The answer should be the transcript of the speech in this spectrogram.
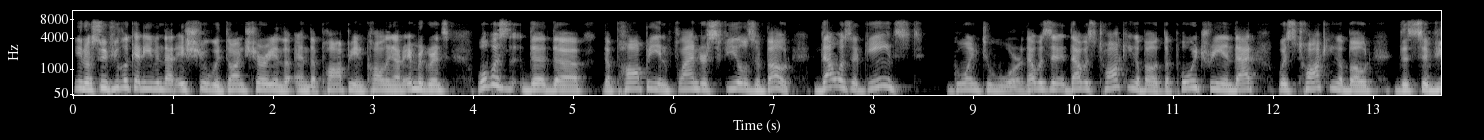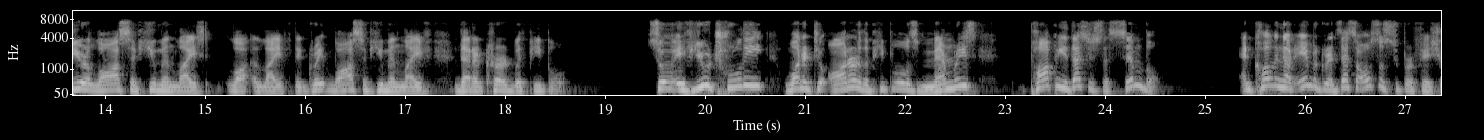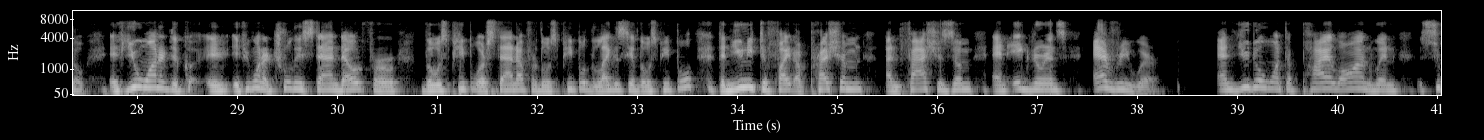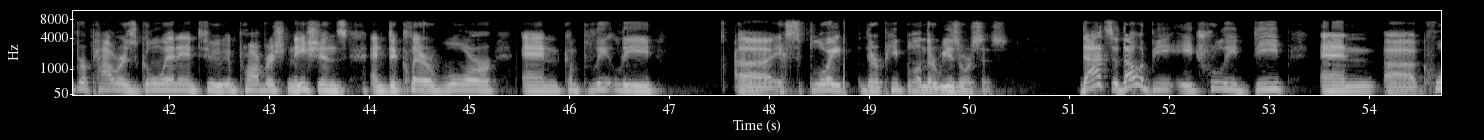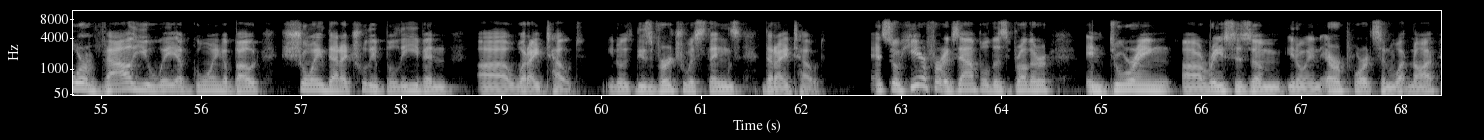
You know, so if you look at even that issue with Don Cherry and the and the poppy and calling out immigrants, what was the the the poppy in Flanders Fields about? That was against going to war. That was that was talking about the poetry, and that was talking about the severe loss of human life, life, the great loss of human life that occurred with people. So if you truly wanted to honor the people's memories, Poppy, that's just a symbol. And calling out immigrants, that's also superficial. If you wanted to, if you want to truly stand out for those people or stand up for those people, the legacy of those people, then you need to fight oppression and fascism and ignorance everywhere. And you don't want to pile on when superpowers go in into impoverished nations and declare war and completely uh, exploit their people and their resources that's that would be a truly deep and uh, core value way of going about showing that I truly believe in uh, what I tout. You know, these virtuous things that I tout. And so here, for example, this brother enduring uh, racism, you know, in airports and whatnot,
